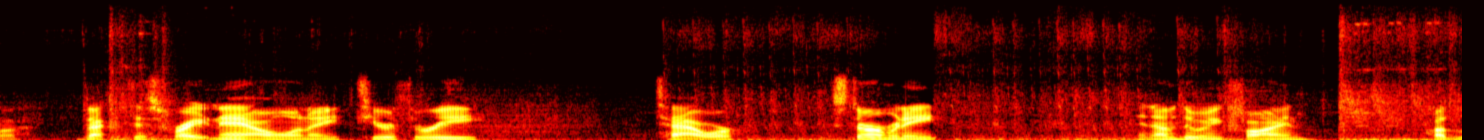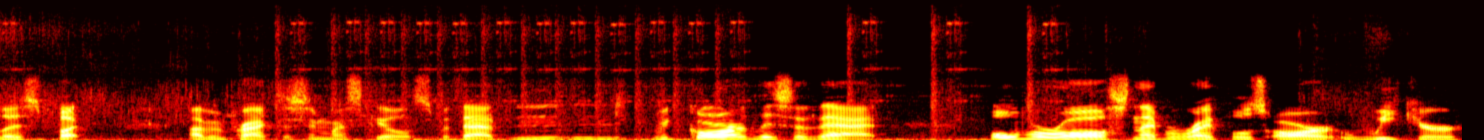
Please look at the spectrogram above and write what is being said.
uh, Vectis right now on a tier 3 tower, Exterminate, and I'm doing fine, HUDless, but I've been practicing my skills. But that, regardless of that, overall sniper rifles are weaker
